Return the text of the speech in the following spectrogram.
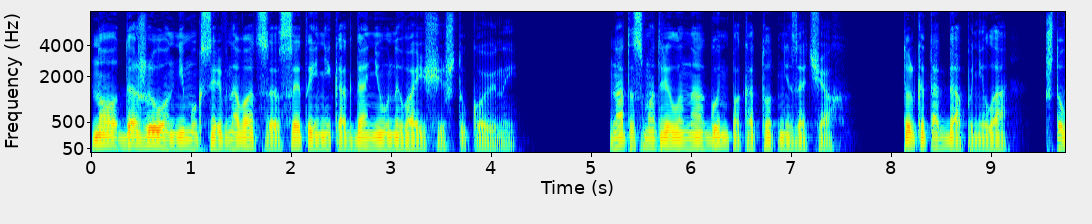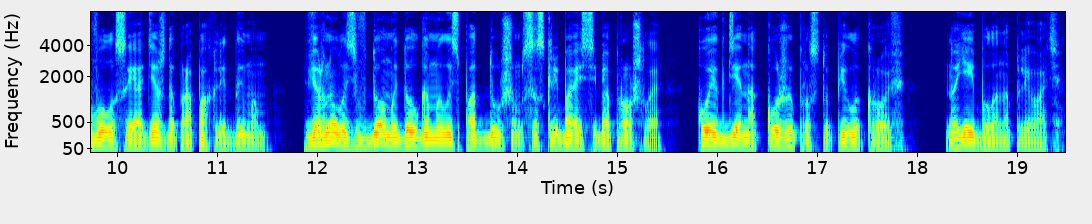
но даже он не мог соревноваться с этой никогда не унывающей штуковиной. Ната смотрела на огонь, пока тот не зачах. Только тогда поняла, что волосы и одежда пропахли дымом. Вернулась в дом и долго мылась под душем, соскребая себя прошлое. Кое-где на коже проступила кровь, но ей было наплевать.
